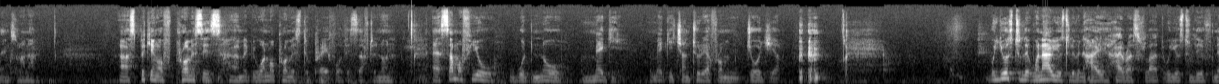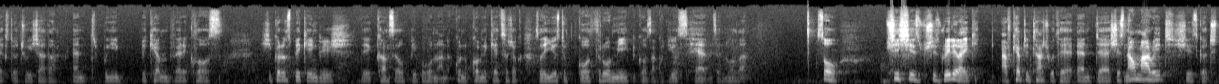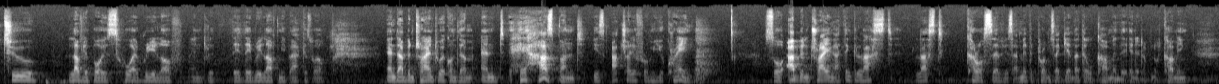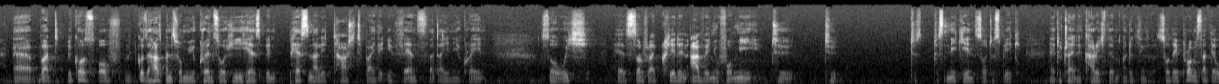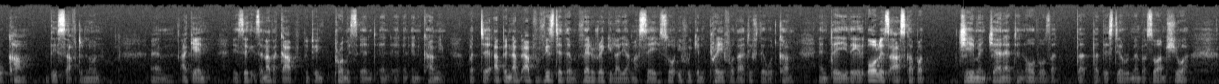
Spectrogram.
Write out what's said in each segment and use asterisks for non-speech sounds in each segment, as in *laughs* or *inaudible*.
Thanks, Rana. Uh, speaking of promises, uh, maybe one more promise to pray for this afternoon. Uh, some of you would know Maggie, Maggie Chanturia from Georgia. *clears throat* we used to live, when I used to live in a high, high-rise flat, we used to live next door to each other, and we became very close. She couldn't speak English. The council people who couldn't communicate, so they used to go through me because I could use hands and all that. So she, she's, she's really like, I've kept in touch with her, and uh, she's now married. She's got two lovely boys who I really love, and they, they really love me back as well. And I've been trying to work on them. And her husband is actually from Ukraine. So I've been trying, I think last, last carol service, I made the promise again that they will come, and they ended up not coming. Uh, but because of because the husband is from Ukraine, so he has been personally touched by the events that are in Ukraine. So which has sort of like created an avenue for me to to to, to sneak in, so to speak, uh, to try and encourage them onto things. So they promised that they will come this afternoon. Um, again, it's, a, it's, another gap between promise and, and, and, and coming. But uh, I've, been, I've, I've, visited them very regularly, I must say. So if we can pray for that, if they would come. And they, they always ask about Jim and Janet and all those that, that, that they still remember. So I'm sure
